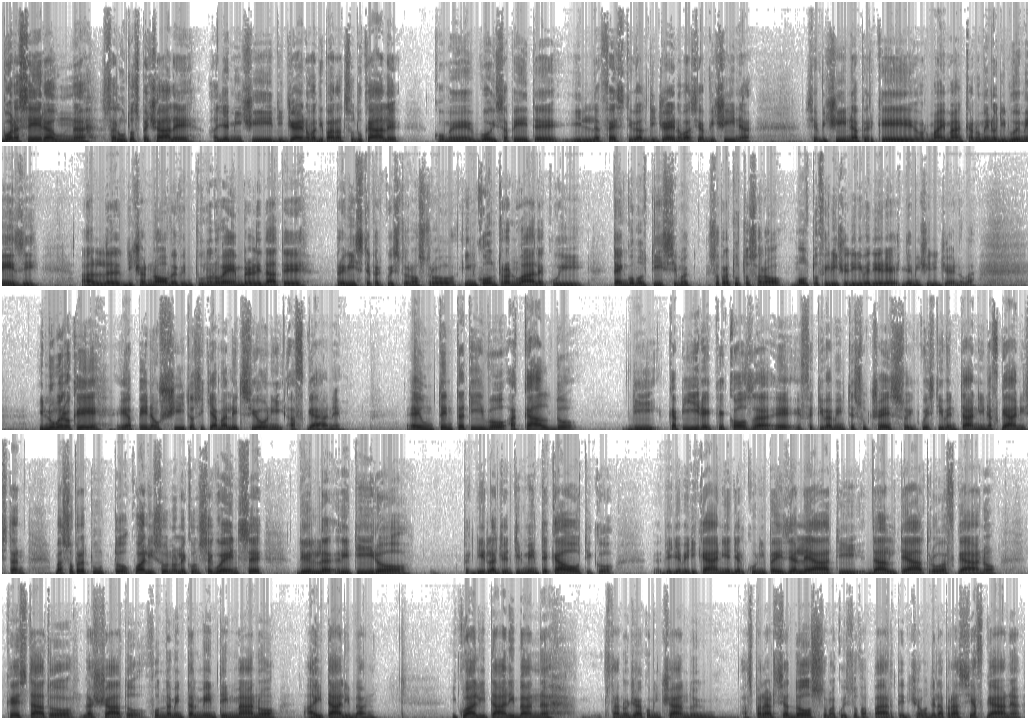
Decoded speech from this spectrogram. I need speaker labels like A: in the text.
A: Buonasera, un saluto speciale agli amici di Genova, di Palazzo Ducale. Come voi sapete il Festival di Genova si avvicina, si avvicina perché ormai mancano meno di due mesi al 19-21 novembre, le date previste per questo nostro incontro annuale a cui tengo moltissimo e soprattutto sarò molto felice di rivedere gli amici di Genova. Il numero che è appena uscito si chiama Lezioni afghane. È un tentativo a caldo di capire che cosa è effettivamente successo in questi vent'anni in Afghanistan, ma soprattutto quali sono le conseguenze del ritiro, per dirla gentilmente, caotico eh, degli americani e di alcuni paesi alleati dal teatro afghano, che è stato lasciato fondamentalmente in mano ai taliban, i quali i taliban stanno già cominciando in, a spararsi addosso, ma questo fa parte diciamo, della prassi afghana,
